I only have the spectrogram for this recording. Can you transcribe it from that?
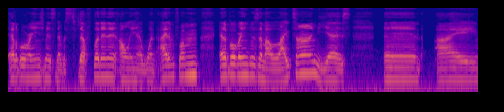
edible arrangements, never stepped foot in it. I only had one item from edible arrangements in my lifetime. Yes. And I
